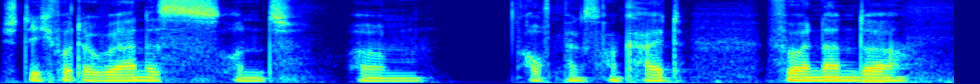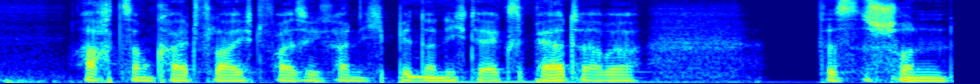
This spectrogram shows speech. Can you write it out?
Stichwort Awareness und ähm, Aufmerksamkeit füreinander, Achtsamkeit vielleicht, weiß ich gar nicht, ich bin da nicht der Experte, aber das ist schon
